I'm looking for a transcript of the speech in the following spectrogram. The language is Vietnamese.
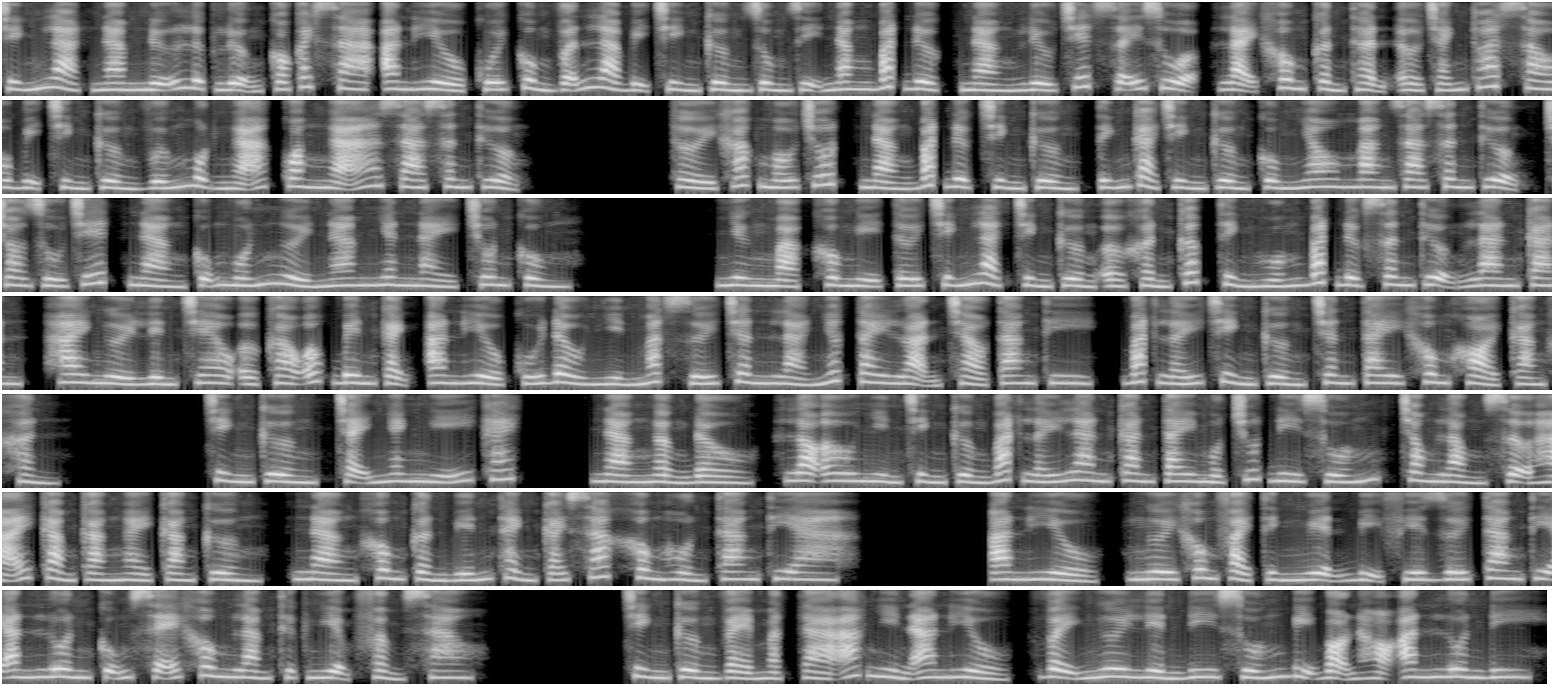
Chính là nam nữ lực lượng có cách xa, An Hiểu cuối cùng vẫn là bị Trình Cường dùng dị năng bắt được, nàng liều chết dẫy dụa lại không cẩn thận ở tránh thoát sau bị Trình Cường vướng một ngã quăng ngã ra sân thượng. Thời khắc mấu chốt, nàng bắt được Trình Cường, tính cả Trình Cường cùng nhau mang ra sân thượng, cho dù chết, nàng cũng muốn người nam nhân này chôn cùng. Nhưng mà không nghĩ tới chính là Trình Cường ở khẩn cấp tình huống bắt được sân thượng lan can, hai người liền treo ở cao ốc bên cạnh An Hiểu cúi đầu nhìn mắt dưới chân là nhấc tay loạn trào tang thi, bắt lấy Trình Cường chân tay không khỏi càng khẩn. Trình Cường, chạy nhanh nghĩ cách. Nàng ngẩng đầu, lo âu nhìn Trình Cường bắt lấy lan can tay một chút đi xuống, trong lòng sợ hãi càng càng ngày càng cường, nàng không cần biến thành cái xác không hồn tang thi a. An hiểu, người không phải tình nguyện bị phía dưới tang thi ăn luôn cũng sẽ không làm thực nghiệm phẩm sao. Trình Cường vẻ mặt tà ác nhìn An Hiểu, vậy ngươi liền đi xuống bị bọn họ ăn luôn đi.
